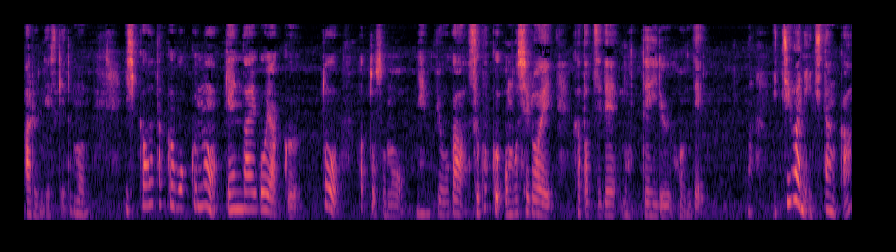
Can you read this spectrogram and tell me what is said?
あるんですけども、石川啄木の現代語訳と、あとその年表がすごく面白い形で載っている本で、ま、1話に1短歌、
